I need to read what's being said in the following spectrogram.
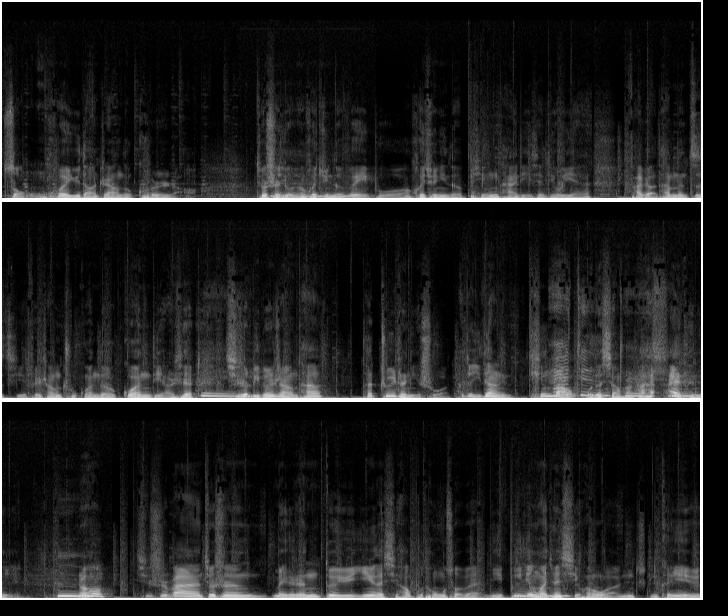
总会遇到这样的困扰，就是有人会去你的嗯。微博，会去你的平台底下留言，发表他们自己非常主观的观点，而且，其实理论上他他追着你说，他就一定让你听到我的想法，对他还艾特你。嗯，然后其实吧，就是每个人对于音乐的喜好不同无所谓，你不一定完全嗯。喜欢我，你你可以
